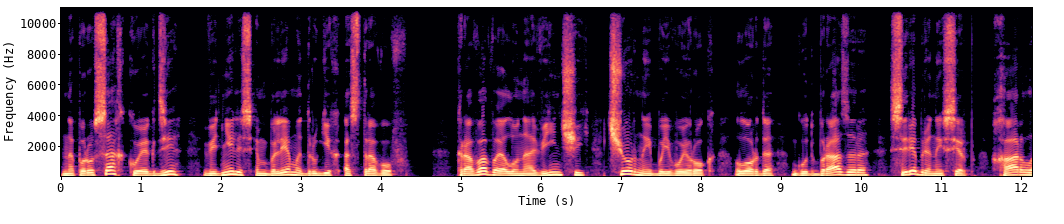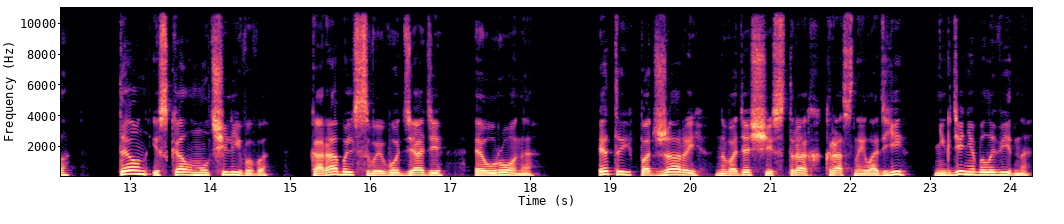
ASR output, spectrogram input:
На парусах кое-где виднелись эмблемы других островов. Кровавая луна Винчий, черный боевой рог лорда Гудбразера, серебряный серп Харла. Теон искал молчаливого, корабль своего дяди Эурона — Этой поджарой, наводящей страх красной ладьи нигде не было видно,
